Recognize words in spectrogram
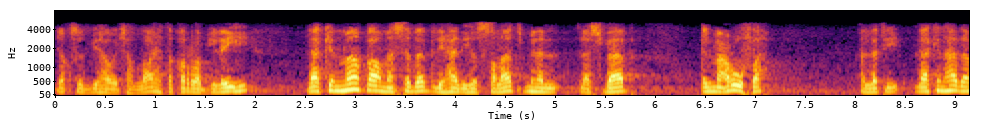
يقصد بها وجه الله يتقرب إليه لكن ما قام سبب لهذه الصلاة من الأسباب المعروفة التي لكن هذا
